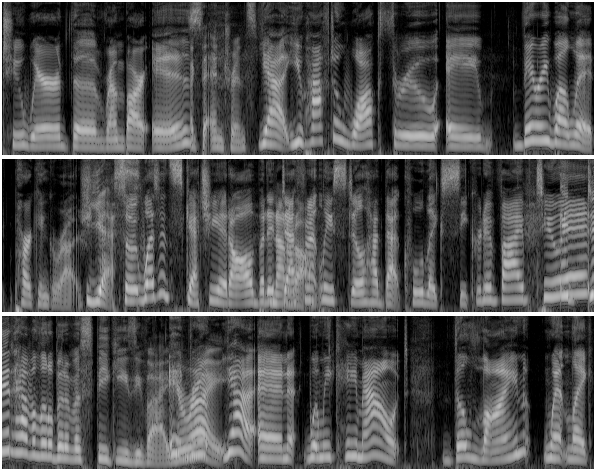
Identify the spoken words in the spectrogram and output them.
to where the rum bar is, Like the entrance. yeah, you have to walk through a very well lit parking garage. Yes. So it wasn't sketchy at all, but it Not definitely still had that cool like secretive vibe to it. It did have a little bit of a speakeasy vibe. It You're re- right. Yeah, and when we came out, the line went like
